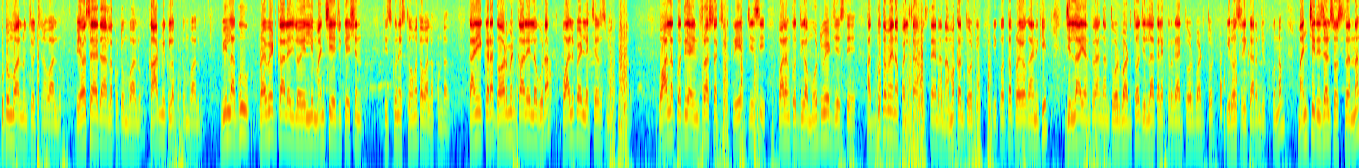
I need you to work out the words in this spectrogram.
కుటుంబాల నుంచి వచ్చిన వాళ్ళు వ్యవసాయదారుల కుటుంబాలు కార్మికుల కుటుంబాలు వీళ్ళకు ప్రైవేట్ కాలేజీలో వెళ్ళి మంచి ఎడ్యుకేషన్ తీసుకునే స్తోమత వాళ్ళకు ఉండదు. కానీ ఇక్కడ గవర్నమెంట్ కాలేజీలో కూడా క్వాలిఫైడ్ లెక్చరర్స్ మనకు వాళ్ళకు కొద్దిగా ఇన్ఫ్రాస్ట్రక్చర్ క్రియేట్ చేసి వాళ్ళని కొద్దిగా మోటివేట్ చేస్తే అద్భుతమైన ఫలితాలు వస్తాయన్న నమ్మకంతో ఈ కొత్త ప్రయోగానికి జిల్లా యంత్రాంగం తోడ్పాటుతో జిల్లా కలెక్టర్ గారి తోడ్పాటుతో ఈరోజు శ్రీకారం చుట్టుకున్నాం. మంచి రిజల్ట్స్ వస్తుందన్న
